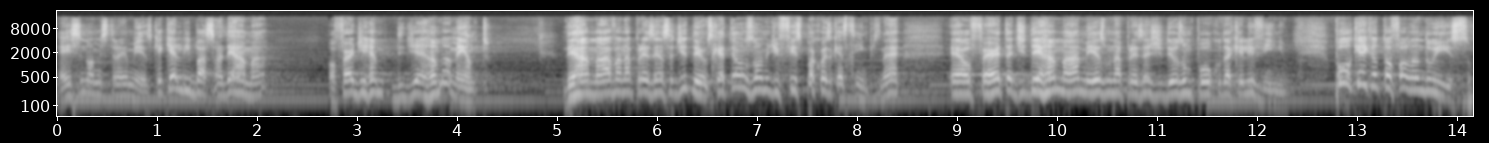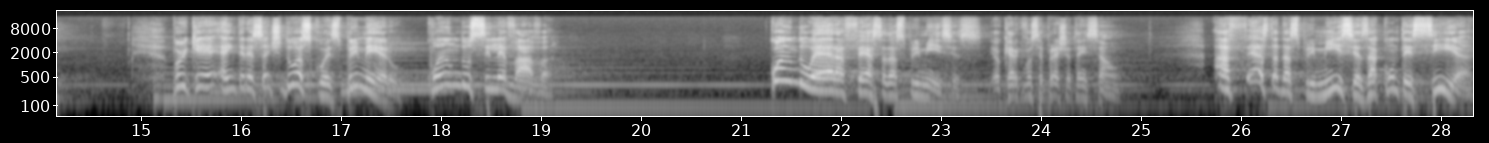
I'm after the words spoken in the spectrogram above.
É esse nome estranho mesmo. O que é libação? É derramar. Oferta de derramamento. Derramava na presença de Deus. Quer ter uns nomes difíceis para coisa que é simples, né? é oferta de derramar mesmo na presença de Deus um pouco daquele vinho. Por que, que eu estou falando isso? Porque é interessante duas coisas. Primeiro, quando se levava? Quando era a festa das primícias? Eu quero que você preste atenção. A festa das primícias acontecia.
